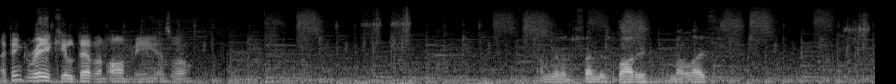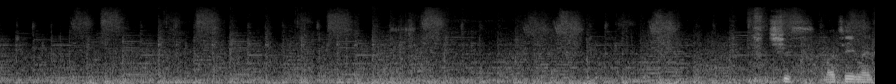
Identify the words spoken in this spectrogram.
I think Ray killed Devon on me as well. I'm gonna defend his body with my life. Jeez, my teammate.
